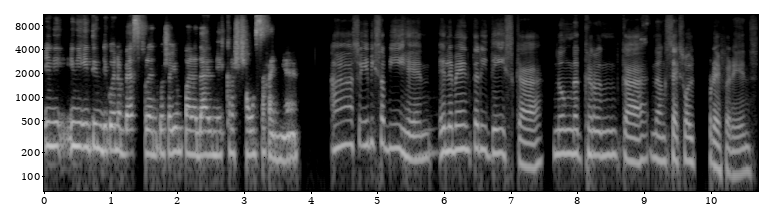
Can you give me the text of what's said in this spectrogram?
ini iniintindi ko na best friend ko siya, yung pala dahil may crush ako sa kanya. Ah, so ibig sabihin, elementary days ka nung nagkaroon ka ng sexual preference.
